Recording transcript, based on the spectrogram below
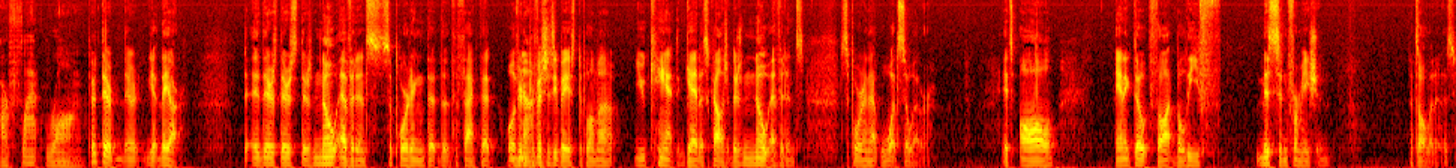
are flat wrong. They're they're, they're yeah, they are. Eh, there's there's there's no evidence supporting the, the, the fact that well if you're in a proficiency based diploma you can't get a scholarship. There's no evidence supporting that whatsoever. It's all anecdote, thought, belief, misinformation. That's all that it is.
